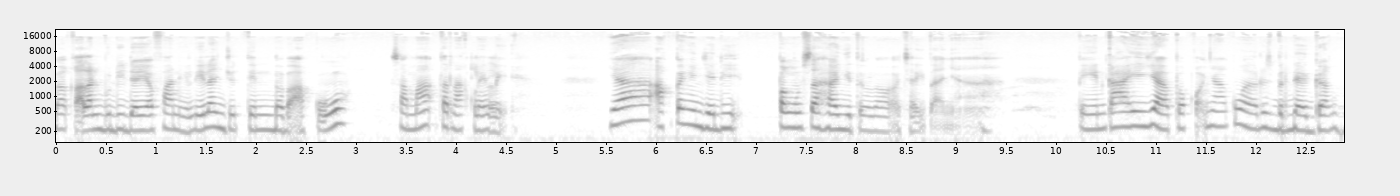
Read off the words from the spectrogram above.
bakalan budidaya vanili lanjutin bapak aku sama ternak lele. Ya aku pengen jadi pengusaha gitu loh ceritanya. Pengen kaya pokoknya aku harus berdagang.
